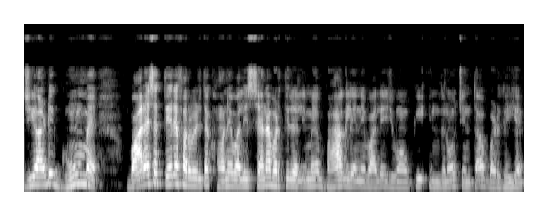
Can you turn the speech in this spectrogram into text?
जीआरडी घूम में 12 से 13 फरवरी तक होने वाली सेना भर्ती रैली में भाग लेने वाले युवाओं की इन दिनों चिंता बढ़ गई है।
